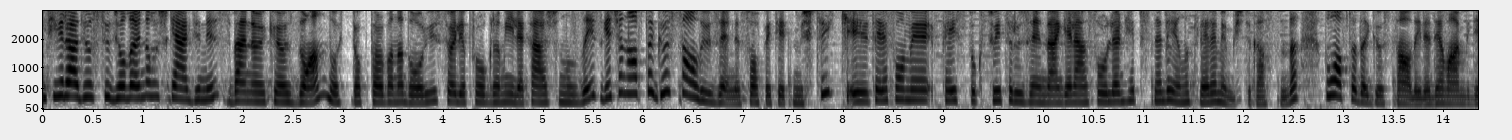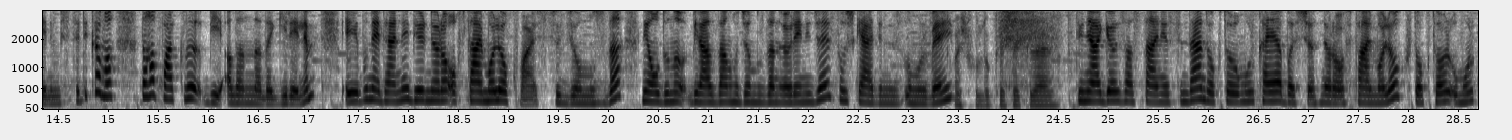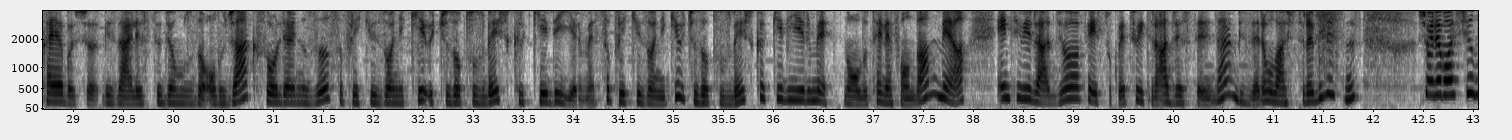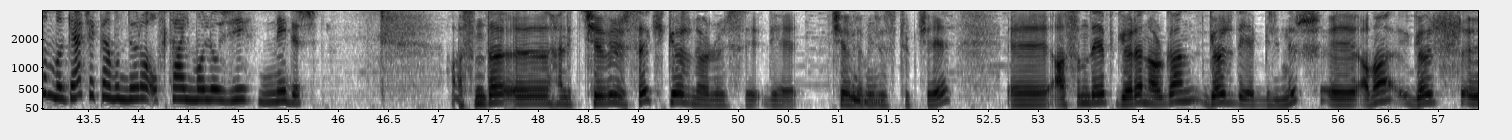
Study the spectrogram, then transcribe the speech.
NTV Radyo stüdyolarına hoş geldiniz. Ben Öykü Özdoğan. Doktor Bana Doğruyu Söyle programı ile karşınızdayız. Geçen hafta göz sağlığı üzerine sohbet etmiştik. E, telefon ve Facebook, Twitter üzerinden gelen soruların hepsine de yanıt verememiştik aslında. Bu hafta da göz sağlığı ile devam edelim istedik ama daha farklı bir alanına da girelim. E, bu nedenle bir nörooftalmolog var stüdyomuzda. Ne olduğunu birazdan hocamızdan öğreneceğiz. Hoş geldiniz Umur Bey. Hoş bulduk, teşekkürler. Dünya Göz Hastanesi'nden Doktor Umur Kayabaşı, nörooftalmolog Doktor Umur Kayabaşı bizlerle stüdyomuzda olacak. Sorularınızı 0212 335 47 20 0212 335 47 20 nolu telefondan veya NTV Radyo, Facebook ve Twitter adreslerinden bizlere ulaştırabilirsiniz. Şöyle başlayalım mı? Gerçekten bu nörooftalmoloji nedir? Aslında e, hani çevirirsek göz nörolojisi diye çevirebiliriz Türkçe'ye. E, aslında hep gören organ göz diye bilinir e, ama göz e,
